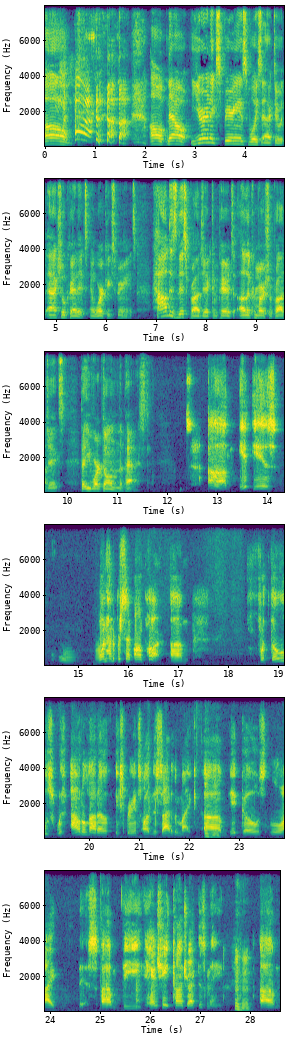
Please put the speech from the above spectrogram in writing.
Um, um, now you're an experienced voice actor with actual credits and work experience. How does this project compare to other commercial projects that you've worked on in the past? Um, it is 100% on par. Um, for those without a lot of experience on this side of the mic, Mhm. um, it goes like this: um, the handshake contract is made. Mm-hmm. Um,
